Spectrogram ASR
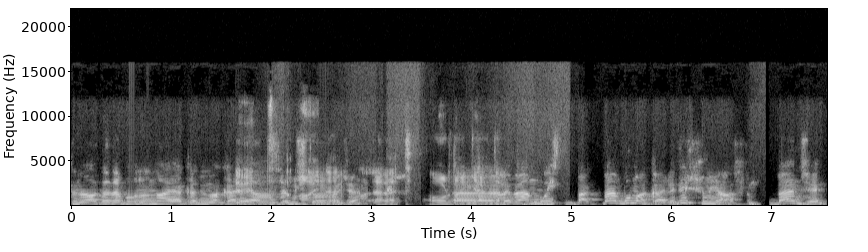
sınavda da bununla alakalı bir makale Evet, yazdırmıştı aynen. hoca. Evet, oradan Ee, geldi. ve ben bu bak ben bu makalede şunu yazdım. Bence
